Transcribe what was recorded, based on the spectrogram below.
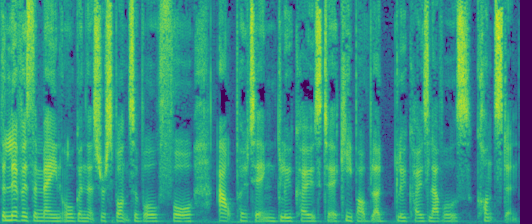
the liver is the main organ that's responsible for outputting glucose to keep our blood glucose levels constant.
